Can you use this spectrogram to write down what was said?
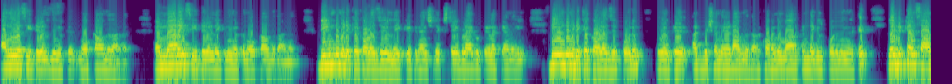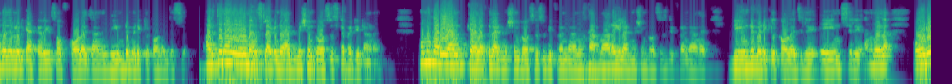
അങ്ങനെയുള്ള സീറ്റുകൾ നിങ്ങൾക്ക് നോക്കാവുന്നതാണ്. എൻ ആർ ഐ സീറ്റുകളിലേക്ക് നിങ്ങൾക്ക് നോക്കാവുന്നതാണ്. ഡീംഡ് മെഡിക്കൽ കോളേജുകളിലേക്ക് ഫിനാൻഷ്യലി സ്റ്റേബിൾ ആയ കുട്ടികളൊക്കെ ആണെങ്കിൽ ഡീംഡ് മെഡിക്കൽ കോളേജിൽ പോലും നിങ്ങൾക്ക് അഡ്മിഷൻ നേടാവുന്നതാണ്. കുറഞ്ഞ മാർക്ക് ഉണ്ടെങ്കിൽ പോലും നിങ്ങൾക്ക് ലഭിക്കാൻ സാധ്യതയുള്ള ഒരു കാറ്റഗറീസ് ഓഫ് കോളേജാണ് ഡീംഡ് മെഡിക്കൽ കോളേജസ് അടുത്തതായി നിങ്ങൾ മനസ്സിലാക്കേണ്ടത് അഡ്മിഷൻ പ്രോസസ്സിനെ പറ്റിയിട്ടാണ്. നമുക്കറിയാം കേരളത്തിൽ അഡ്മിഷൻ പ്രോസസ്സ് ഡിഫറെന്റ് ആണ്. കർണാടകയിൽ അഡ്മിഷൻ പ്രോസസ്സ് ഡിഫറെന്റ് ആണ്. ഡീംഡ് മെഡിക്കൽ കോളേജിൽ എയിംസിൽ അങ്ങനെയുള്ള ഓരോ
